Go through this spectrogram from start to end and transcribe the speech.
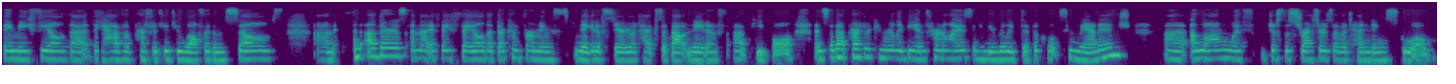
They may feel that they have a pressure to do well for themselves um, and others, and that if they fail, that they're confirming negative stereotypes about Native uh, people. And so that pressure can really be internalized and can be really difficult to manage uh, along with just the stressors of attending school.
